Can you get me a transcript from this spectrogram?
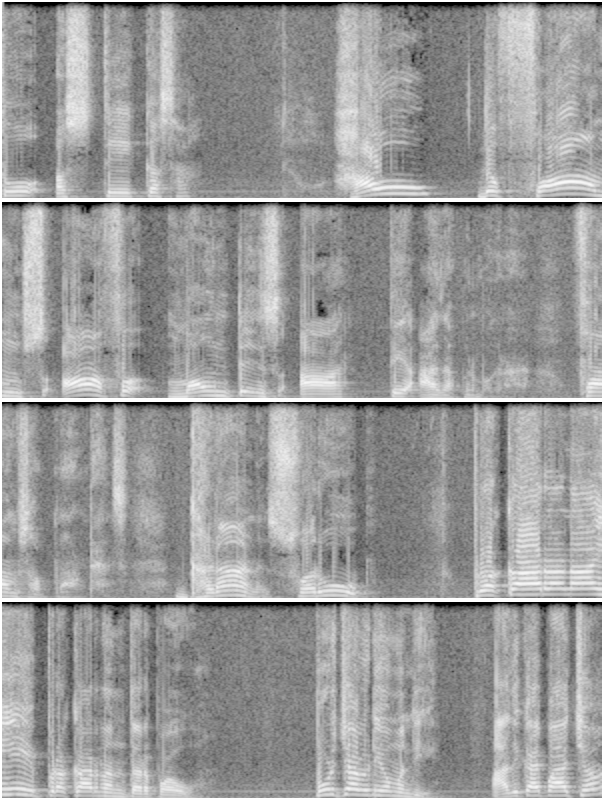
तो असते कसा? How the forms of mountains are ते आज आपण बघणार फॉर्म्स ऑफ माउंटेन्स घडाण स्वरूप प्रकार नाही प्रकार नंतर पाहू. पुढच्या व्हिडिओमध्ये. आधी काय पाहायचं?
